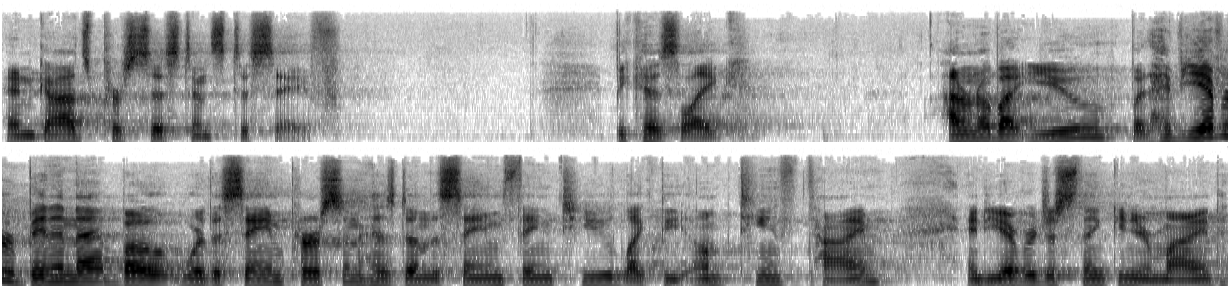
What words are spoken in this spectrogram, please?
and God's persistence to save. Because, like, I don't know about you, but have you ever been in that boat where the same person has done the same thing to you like the umpteenth time? And do you ever just think in your mind,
